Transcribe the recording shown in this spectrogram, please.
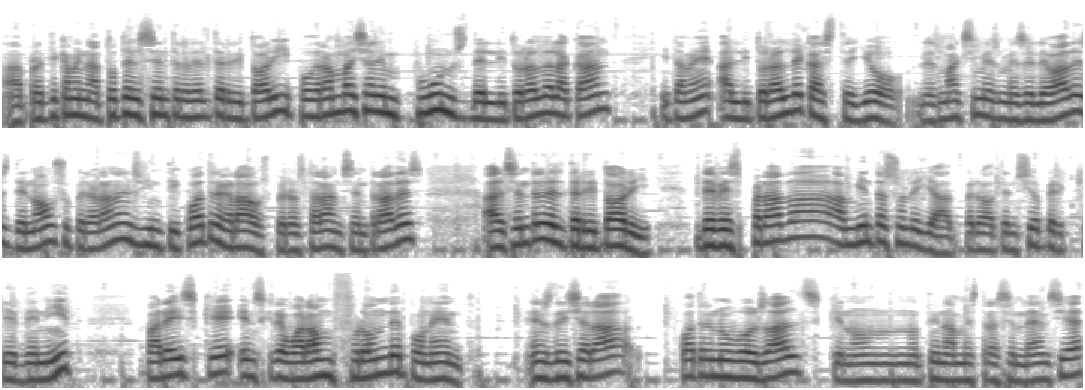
a, pràcticament a tot el centre del territori i podran baixar en punts del litoral d'Alacant i també al litoral de Castelló. Les màximes més elevades de nou superaran els 24 graus, però estaran centrades al centre del territori. De vesprada, ambient assolellat, però atenció perquè de nit pareix que ens creuarà un front de ponent. Ens deixarà quatre núvols alts, que no, no tindran més transcendència,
